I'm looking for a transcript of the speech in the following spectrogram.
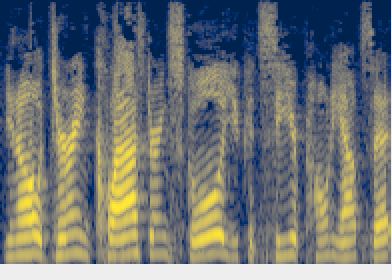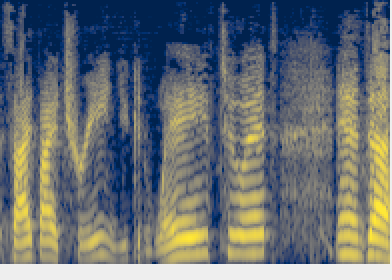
You know, during class, during school, you could see your pony outside by a tree and you could wave to it. And, uh,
